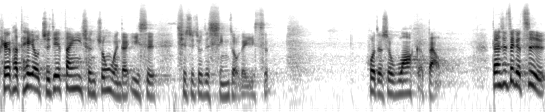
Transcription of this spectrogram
peripateo 直接翻译成中文的意思，其实就是行走的意思，或者是 walk about。但是这个字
